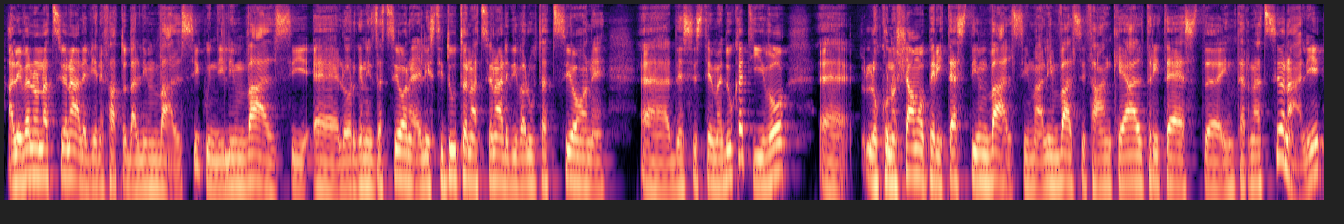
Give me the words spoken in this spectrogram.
A livello nazionale viene fatto dall'Invalsi, quindi l'Invalsi è l'organizzazione, è l'Istituto Nazionale di Valutazione eh, del Sistema Educativo, eh, lo conosciamo per i test Invalsi, ma l'Invalsi fa anche altri test internazionali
